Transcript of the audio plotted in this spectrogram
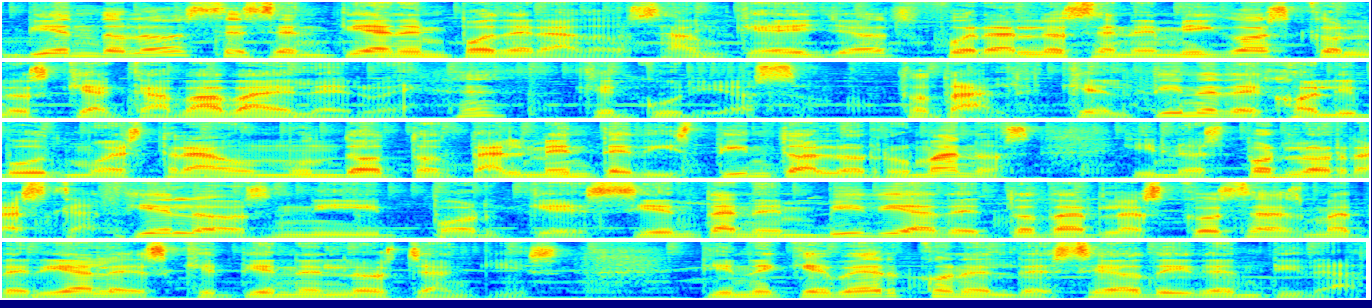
Viéndolos se sentían empoderados, aunque ellos fueran los enemigos con los que acababa el héroe. ¿Eh? Qué curioso. Total, que el cine de Hollywood muestra un mundo totalmente distinto a los rumanos, y no es por los rascacielos, ni porque sientan envidia de todas las cosas materiales que tienen los yankees. Tiene que ver con el deseo de identidad,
